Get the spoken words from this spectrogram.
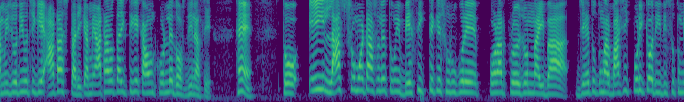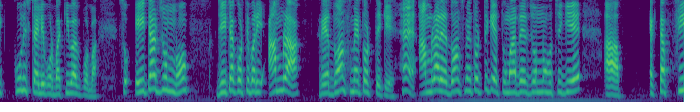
আমি যদি হচ্ছে গিয়ে আঠাশ তারিখ, আমি আঠারো তারিখ থেকে কাউন্ট করলে দশ দিন আছে। হ্যাঁ? তো এই লাস্ট সময়টা আসলে তুমি বেসিক থেকে শুরু করে পড়ার প্রয়োজন নাই বা যেহেতু তোমার বার্ষিক পরীক্ষাও দিয়ে দিচ্ছ তুমি কোন স্টাইলে পড়বা, কীভাবে পড়বা? সো এইটার জন্য যেটা করতে পারি আমরা রেদওয়ান্স মেথড থেকে হ্যাঁ আমরা রেদওয়ান্স মেথড থেকে তোমাদের জন্য হচ্ছে গিয়ে একটা ফ্রি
